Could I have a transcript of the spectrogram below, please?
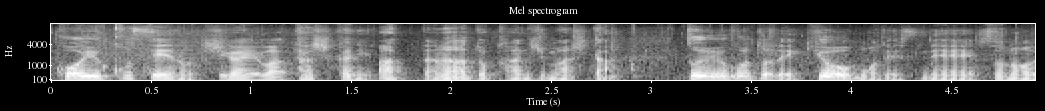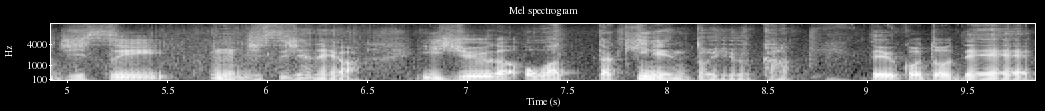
こういう個性の違いは確かにあったなと感じました。ということで今日もですね、その自炊、ん？自炊じゃないわ。移住が終わった記念というか、ということで、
